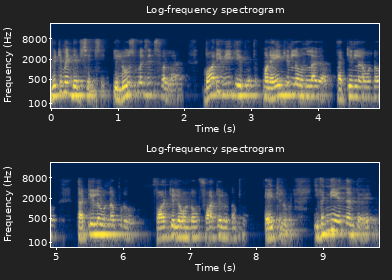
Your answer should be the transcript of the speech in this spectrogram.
Vitamin deficiency. ఈ లూజ్ మజిల్స్ వల్ల బాడీ వీక్ అయిపోతుంది. మన ఎయిటీన్లో ఉన్నలాగా థర్టీన్లో ఉండం థర్టీలో ఉన్నప్పుడు ఫార్టీలో ఉండం ఫార్టీలో ఉన్నప్పుడు ఎయిటీలో ఇవన్నీ ఏంటంటే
